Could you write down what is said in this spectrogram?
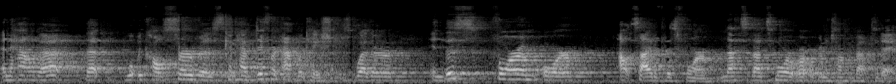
and how that, that what we call service can have different applications, whether in this forum or outside of this forum. And that's, that's more what we're going to talk about today.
